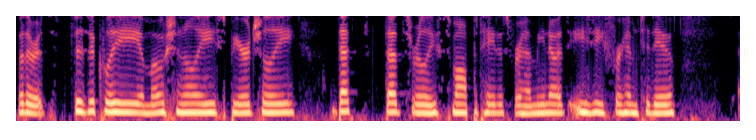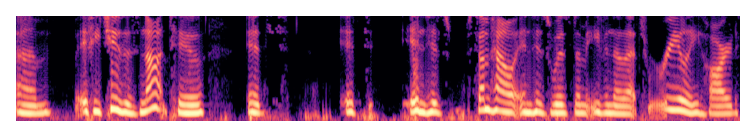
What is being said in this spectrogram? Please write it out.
whether it's physically, emotionally, spiritually, that's that's really small potatoes for him. You know, it's easy for him to do. Um, if he chooses not to, it's it's in his somehow in his wisdom, even though that's really hard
